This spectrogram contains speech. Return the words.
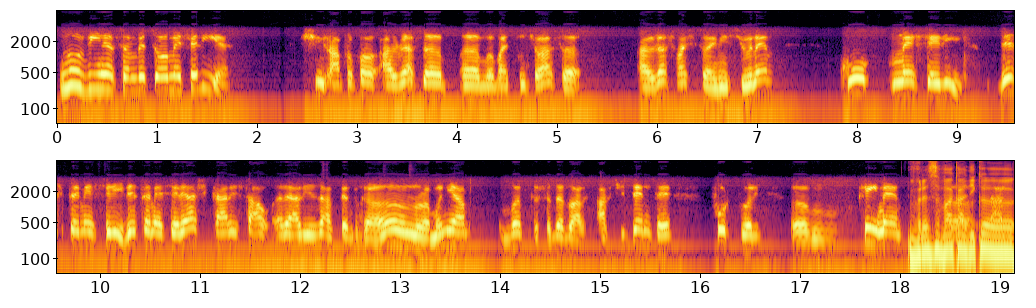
nu vine să învețe o meserie. Și, apropo, aș vrea să uh, vă mai spun ceva, să, aș vrea să faceți o emisiune cu meserii, despre meserii, despre meseriași care s-au realizat, pentru că în România văd că se dă doar accidente, furturi, um, crime. Vreți să fac, uh, adică, da.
